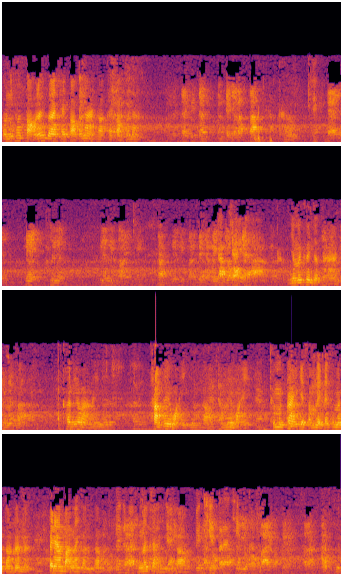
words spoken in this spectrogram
ตรงนี้เขาตอบแล้วเวลาใครตอบก็ได้ครับ ใครตอบก็ได้ ใจคือตั้งตั้งใจจะรักษาแต่แค่เคลื่อนเคลื่อนนิดหน่อยดับเคลื่อนนิดหน่อยแต่ยังไม่ดับใจยังไม่ขึ้นจากฐานใช่ไหมครับเขาเรียกว่าอะไรนะทำให้ไหวใช่ไหมครับทำให้ไหว คือมันใกล้จะสำเร็จแล้วใช่ไหมตอนนั้นน่ะไปนามบัตรอะไรก่อนครับถึงละใจนะครับเป็นเฉียบประชิดของใบก็เป็นปราชิด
